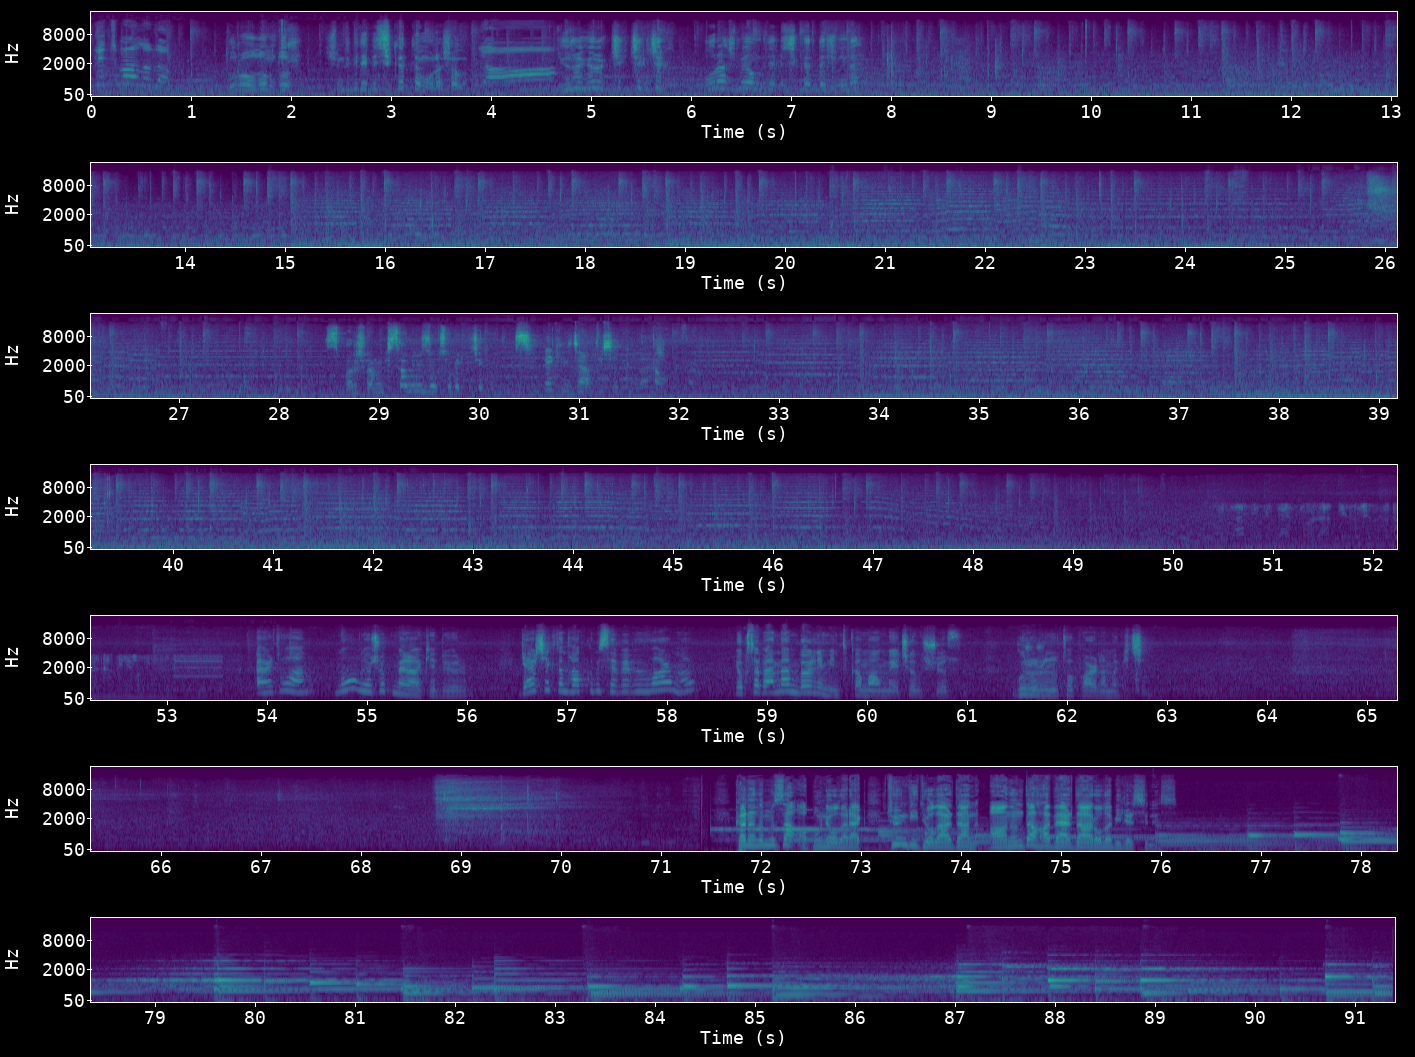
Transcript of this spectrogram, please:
Hadi bisikletimi alalım. Dur oğlum dur. Şimdi bir de bisikletle mi uğraşalım? Ya. Yürü yürü çık çık çık. Uğraşmayalım bir de bisikletle şimdi. Sipariş vermek ister miydiniz yoksa bekleyecek miydiniz? Bekleyeceğim teşekkürler. Tamam. Erdoğan ne oluyor çok merak ediyorum. Gerçekten haklı bir sebebin var mı? Yoksa benden böyle mi intikam almaya çalışıyorsun? Gururunu toparlamak için. Kanalımıza abone olarak tüm videolardan anında haberdar olabilirsiniz.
